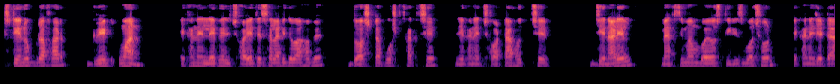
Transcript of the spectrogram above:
স্টেনোগ্রাফার গ্রেড ওয়ান এখানে লেভেল ছয়েতে স্যালারি দেওয়া হবে। দশটা পোস্ট থাকছে, যেখানে ছটা হচ্ছে জেনারেল ম্যাক্সিমাম বয়স তিরিশ বছর। এখানে যেটা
